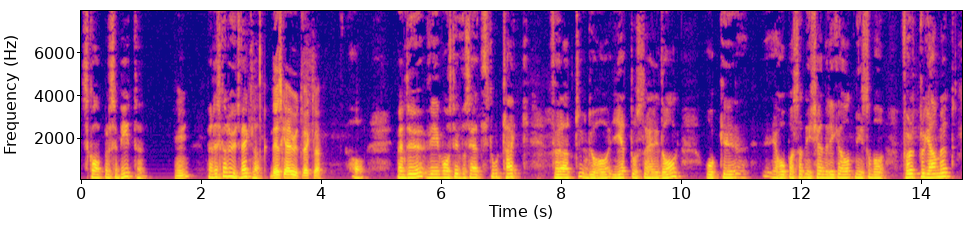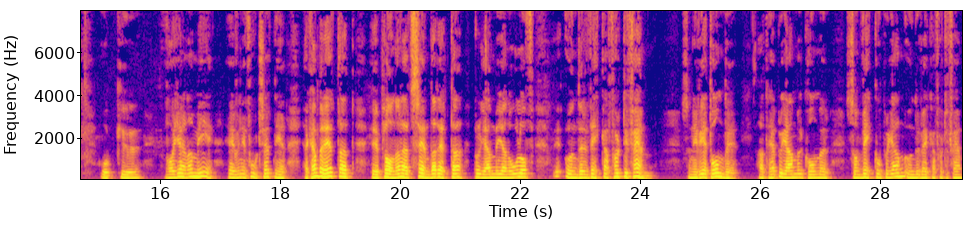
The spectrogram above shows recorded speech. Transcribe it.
skapelsebiten. Mm. Men det ska du utveckla. Det ska jag utveckla. Ja. Men du, vi måste ju få säga ett stort tack för att du har gett oss det här idag. Och eh, jag hoppas att ni känner likadant, ni som har följt programmet. Och eh, var gärna med även i fortsättningen. Jag kan berätta att eh, planerna är att sända detta program med Jan-Olof eh, under vecka 45. Så ni vet om det, att det här programmet kommer som veckoprogram under vecka 45.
